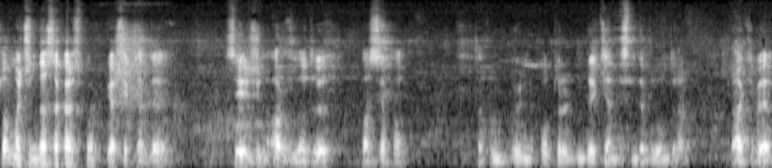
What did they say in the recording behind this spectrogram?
Son maçında Sakaryaspor gerçekten de seyircinin arzuladığı pas yapan, takım oyununu kontrolünde kendisinde bulunduran, rakibe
